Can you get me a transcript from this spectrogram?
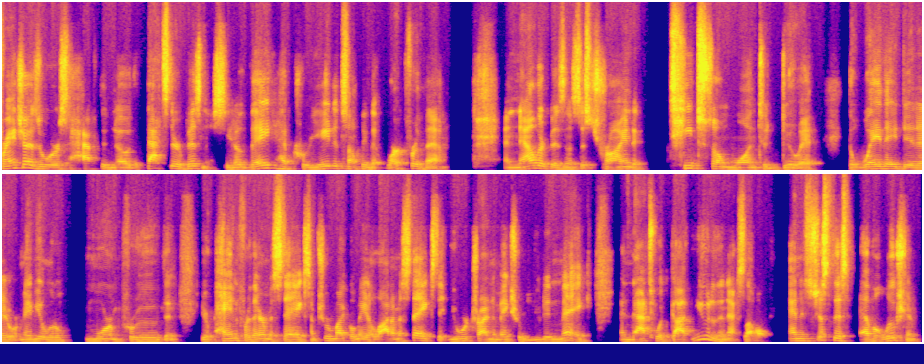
franchisors have to know that that's their business. You know, they have created something that worked for them. And now their business is trying to teach someone to do it the way they did it, or maybe a little more improved, and you're paying for their mistakes. I'm sure Michael made a lot of mistakes that you were trying to make sure you didn't make. And that's what got you to the next level. And it's just this evolution.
